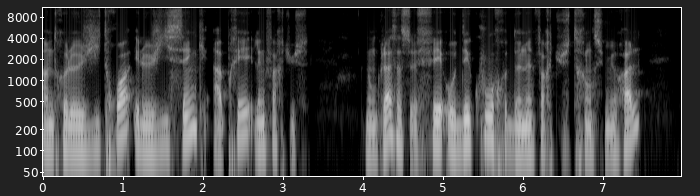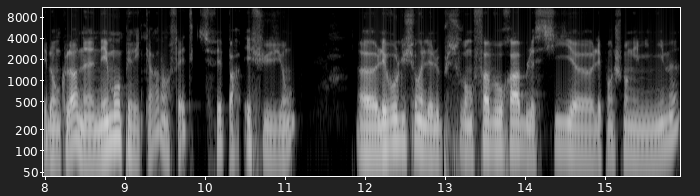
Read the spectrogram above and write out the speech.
entre le J3 et le J5 après l'infarctus. Donc là, ça se fait au décours d'un infarctus transmural et donc là, on a un hémopéricarde en fait qui se fait par effusion. Heu, l'évolution, elle est le plus souvent favorable si, heu, l'épanchement est minime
